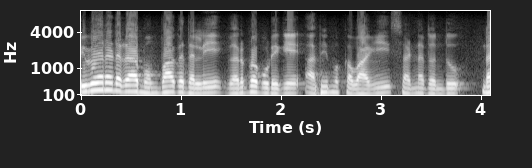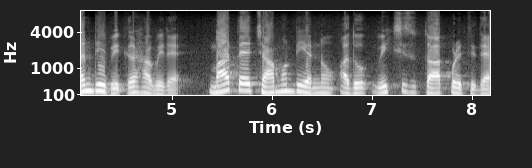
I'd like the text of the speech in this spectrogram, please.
ಇವೆರಡರ ಮುಂಭಾಗದಲ್ಲಿ ಗರ್ಭಗುಡಿಗೆ ಅಭಿಮುಖವಾಗಿ ಸಣ್ಣದೊಂದು ನಂದಿ ವಿಗ್ರಹವಿದೆ. ಮಾತೆ ಚಾಮುಂಡಿಯನ್ನು ಅದು ವೀಕ್ಷಿಸುತ್ತಾ ಕುಳಿತಿದೆ.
